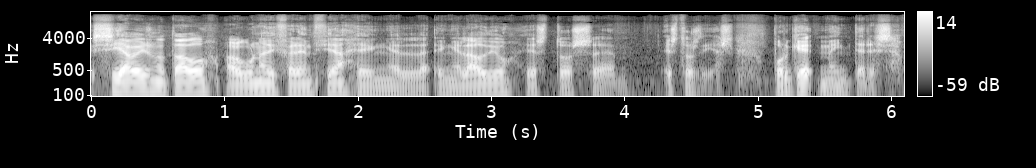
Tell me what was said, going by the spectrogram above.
si habéis notado alguna diferencia en el, en el audio estos estos días, porque me interesa.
